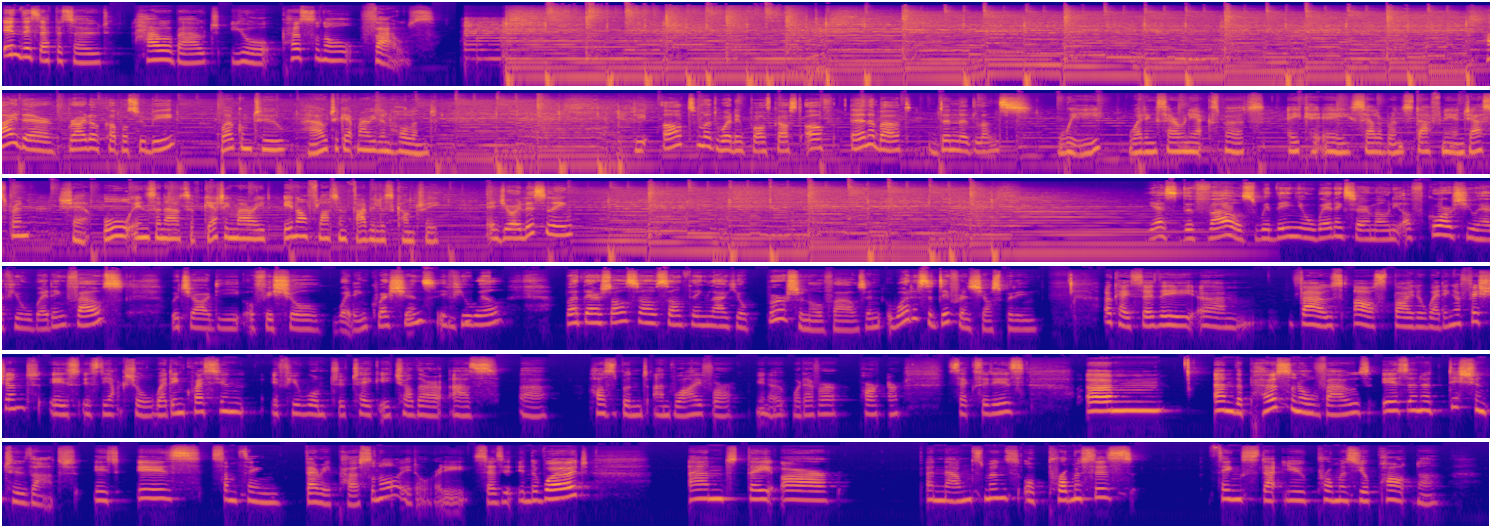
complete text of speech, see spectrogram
in this episode, how about your personal vows? Hi there, bridal couples to be. Welcome to How to Get Married in Holland, the ultimate wedding podcast of and about the Netherlands. We, wedding ceremony experts, aka celebrants Daphne and Jasperin, share all ins and outs of getting married in our flat and fabulous country. Enjoy listening. Yes, the vows within your wedding ceremony. Of course, you have your wedding vows, which are the official wedding questions, if mm-hmm. you will. But there's also something like your personal vows. And what is the difference, Jasperine? Okay, so the um, vows asked by the wedding officiant is, is the actual wedding question. If you want to take each other as a husband and wife or, you know, whatever partner sex it is. Um, and the personal vows is an addition to that. It is something very personal. It already says it in the word. And they are announcements or promises, things that you promise your partner.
